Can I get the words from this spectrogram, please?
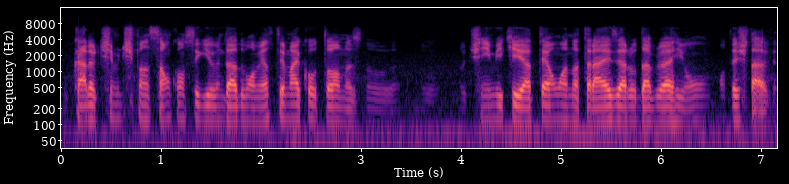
o cara, o time de expansão, conseguiu em dado momento ter Michael Thomas no time que até um ano atrás era o WR1 contestável.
